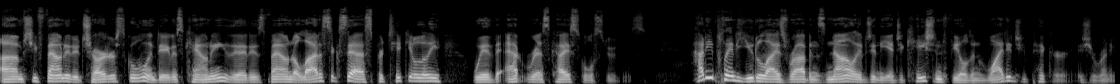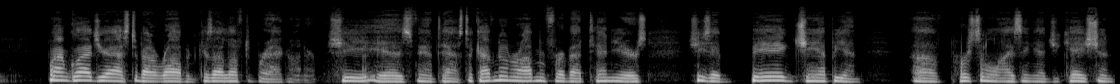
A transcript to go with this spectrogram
Um, she founded a charter school in Davis County that has found a lot of success, particularly with at risk high school students. How do you plan to utilize Robyn's knowledge in the education field, and why did you pick her as your running mate? Well, I'm glad you asked about Robyn because I love to brag on her. She is fantastic. I've known Robyn for about 10 years. She's a big champion of personalizing education,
